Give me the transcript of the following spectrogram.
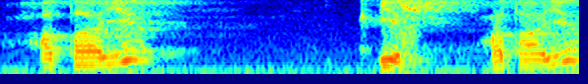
hatayı bir, hatayı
